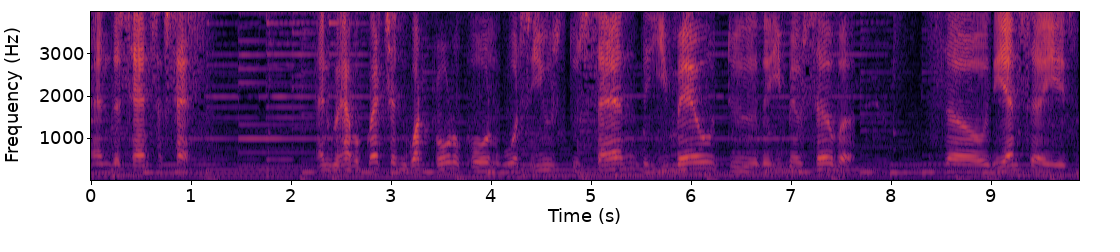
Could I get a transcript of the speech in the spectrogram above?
and the send success. And we have a question what protocol was used to send the email to the email server? So the answer is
